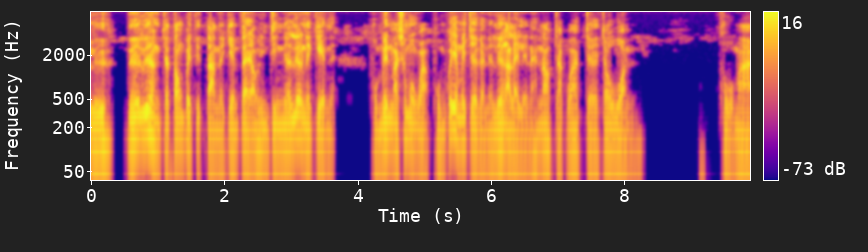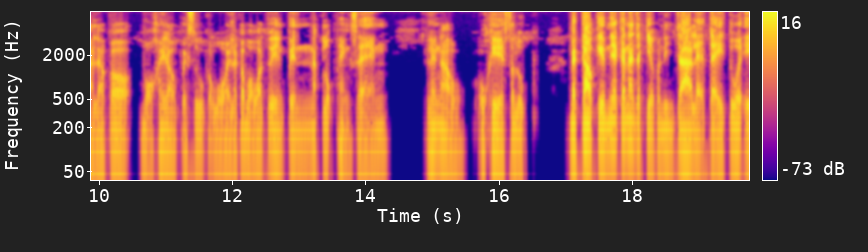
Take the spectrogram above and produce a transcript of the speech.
หรือเนื้อเรื่องจะต้องไปติดตามในเกมแต่เอาจริงๆ เนื้อเรื่องในเกมเนี่ย ผมเล่นมาชั่วโมงกว่า ผมก็ยังไม่เจอกับเนื้อเรื่องอะไรเลยนะ นอกจากว่าเจอเจ้าวอนโผล่มาแล้วก็บอกให้เราไปสู้กับวอย แล้วก็บอกว่าตัวเองเป็นนักลบแห่งแสงและเงา โอเค สรุป แบ็กกราวเกมเนี่ยก็น่าจะเกี่ยวกับนินจาแหละ แต่ไอตัวเอ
